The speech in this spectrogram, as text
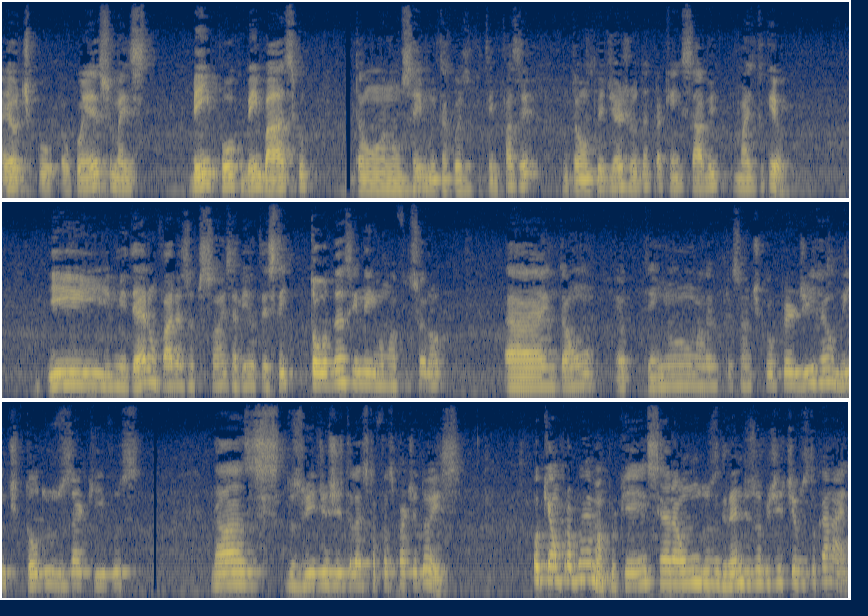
Eu, tipo, eu conheço, mas bem pouco, bem básico. Então eu não sei muita coisa que tem que fazer. Então eu pedi ajuda para quem sabe mais do que eu. E me deram várias opções ali, eu testei todas e nenhuma funcionou. Uh, então eu tenho uma leve impressão de que eu perdi realmente todos os arquivos das, dos vídeos de The Last of Us Part 2. O que é um problema, porque esse era um dos grandes objetivos do canal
